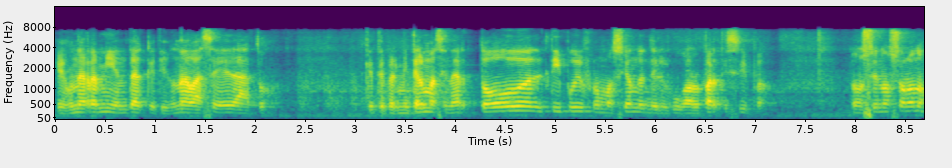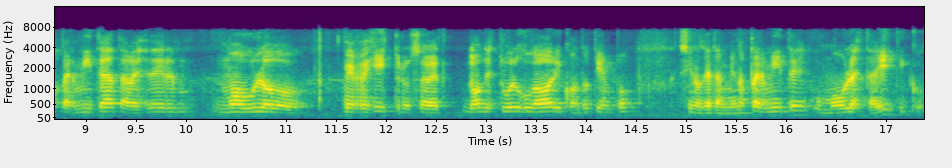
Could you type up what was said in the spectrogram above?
es una herramienta que tiene una base de datos que te permite almacenar todo el tipo de información donde el jugador participa. Entonces no solo nos permite a través del módulo de registro saber dónde estuvo el jugador y cuánto tiempo, sino que también nos permite un módulo estadístico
